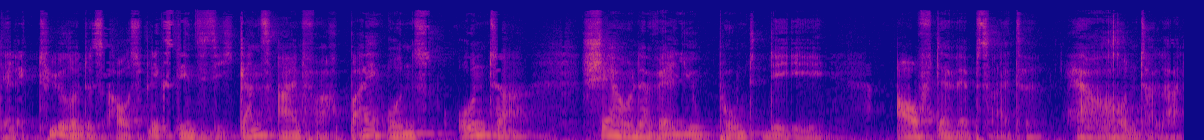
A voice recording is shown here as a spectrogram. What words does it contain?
der Lektüre des Ausblicks, den Sie sich ganz einfach bei uns unter shareholdervalue.de auf der Webseite herunterladen.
